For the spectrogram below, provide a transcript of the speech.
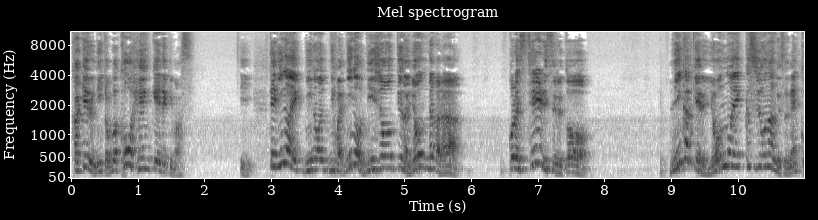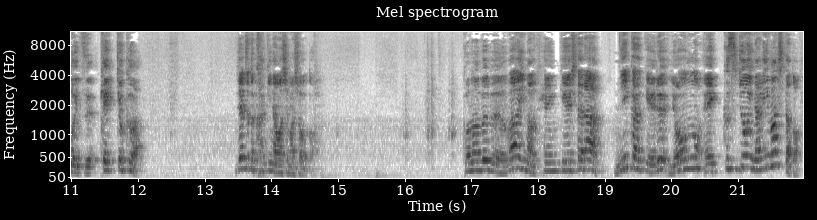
かける2と、まあ、こう変形できます。いいで、2の、2の、2, の2乗っていうのは4だから、これ整理すると、2×4 の x 乗なんですよね、こいつ。結局は。じゃあちょっと書き直しましょうと。この部分は今変形したら 2×4 の x 乗になりましたと。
